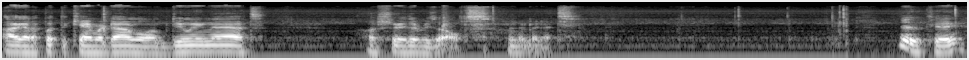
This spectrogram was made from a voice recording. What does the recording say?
I gotta put the camera down while I'm doing that. I'll show you the results in a minute. Okay,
